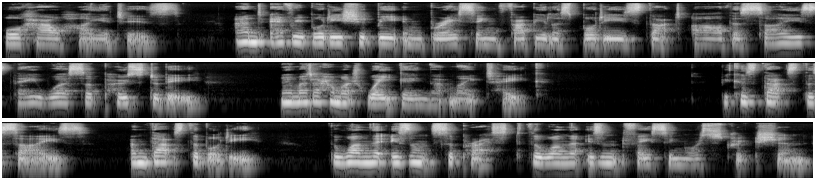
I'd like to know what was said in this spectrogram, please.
or how high it is. And everybody should be embracing fabulous bodies that are the size they were supposed to be, no matter how much weight gain that might take. Because that's the size and that's the body the one that isn't suppressed, the one that isn't facing restriction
